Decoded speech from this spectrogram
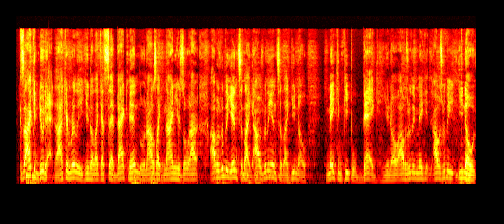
Because I can do that. I can really, you know, like I said back then when I was like nine years old, I, I was really into like I was really into like you know making people beg. You know, I was really making. I was really you know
